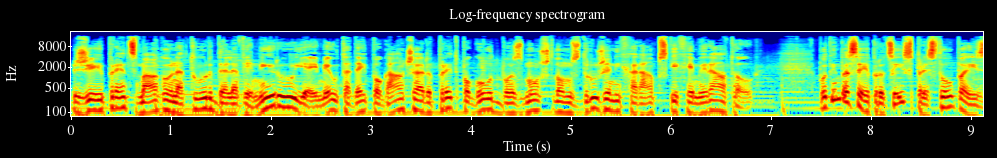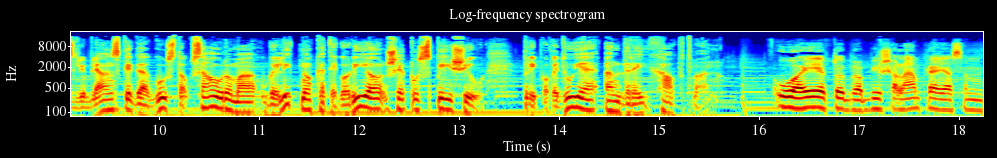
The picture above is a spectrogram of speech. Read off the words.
Že pred zmago na Tour de l'Aveniru je imel Tadej Pogačar predpogodbo z moštvom Združenih arabskih emiratov. Potem pa se je proces prestopa iz ljubljanskega Gustav Sauroma v elitno kategorijo še pospešil, pripoveduje Andrej Hauptmann. UAE, to je bila bivša Lampre, jaz sem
